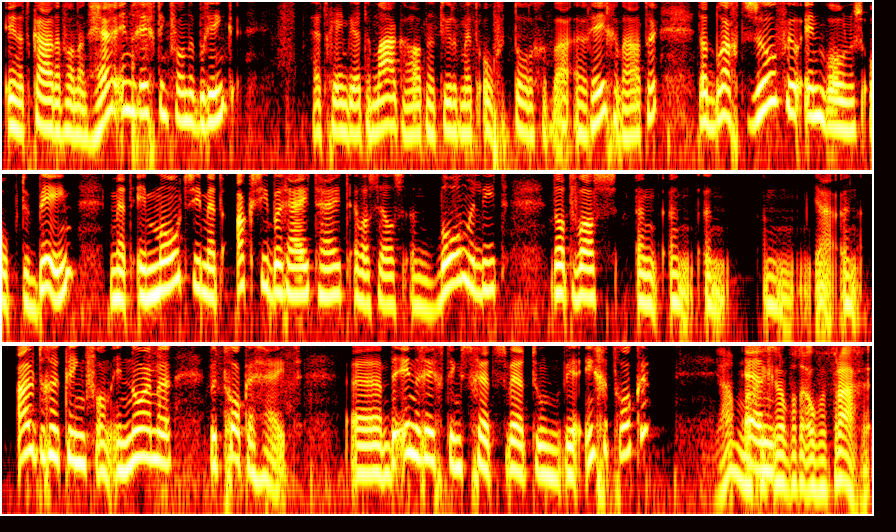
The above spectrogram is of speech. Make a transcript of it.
In het kader van een herinrichting van de brink. Hetgeen weer te maken had natuurlijk met overtollige regenwater. Dat bracht zoveel inwoners op de been. Met emotie, met actiebereidheid. Er was zelfs een bomenlied. Dat was een, een, een, een ja, een uitdrukking van enorme betrokkenheid. Uh, de inrichtingsschets werd toen weer ingetrokken. Ja, mag en, ik er wat over vragen?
